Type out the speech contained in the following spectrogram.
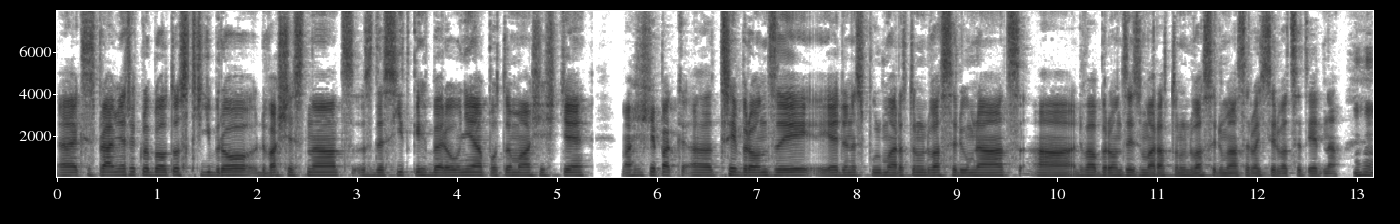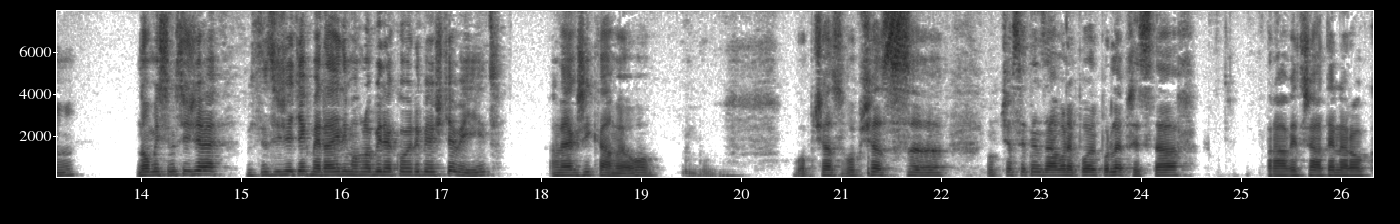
eh, jak jsi správně řekl, bylo to stříbro 2.16 z desítky v Berouně a potom máš ještě, máš ještě pak uh, tři bronzy, jeden z půlmaratonu 2.17 a dva bronzy z maratonu 2.17 a 2021. Mm-hmm. No myslím si, že myslím si, že těch medailí mohlo být jako kdyby ještě víc, ale jak říkáme, jo, občas, občas, občas se ten závod nepovede podle představ. Právě třeba ten rok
